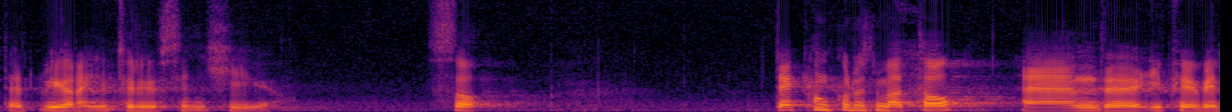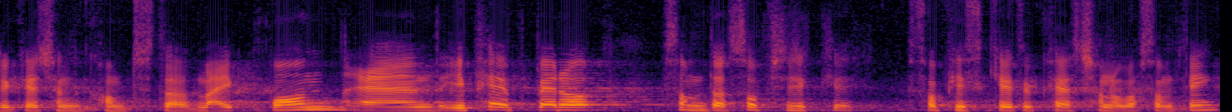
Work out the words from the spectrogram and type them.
that we're going to introduce in here. So that concludes my talk. And uh, if you have any question, come to the microphone. And if you have better some of the sophisticated, sophisticated question or something,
